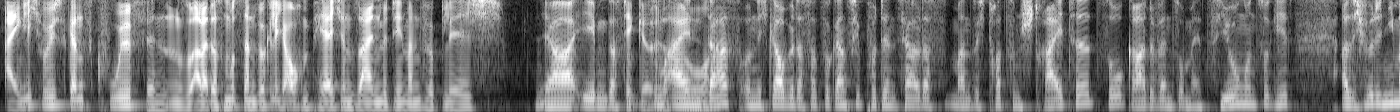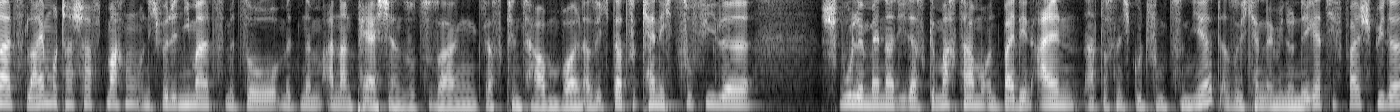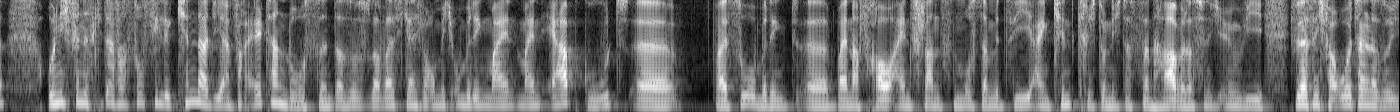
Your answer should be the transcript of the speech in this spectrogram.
eigentlich würde ich es ganz cool finden. So, aber das muss dann wirklich auch ein Pärchen sein, mit dem man wirklich. Ja, eben, das Dicke zum ist einen so. das und ich glaube, das hat so ganz viel Potenzial, dass man sich trotzdem streitet, so gerade wenn es um Erziehung und so geht. Also ich würde niemals Leihmutterschaft machen und ich würde niemals mit so mit einem anderen Pärchen sozusagen das Kind haben wollen. Also ich dazu kenne ich zu viele schwule Männer, die das gemacht haben und bei den allen hat das nicht gut funktioniert. Also ich kenne irgendwie nur Negativbeispiele. Und ich finde, es gibt einfach so viele Kinder, die einfach elternlos sind. Also da weiß ich gar nicht, warum ich unbedingt mein, mein Erbgut, äh, weißt du, unbedingt äh, bei einer Frau einpflanzen muss, damit sie ein Kind kriegt und ich das dann habe. Das finde ich irgendwie, ich will das nicht verurteilen, also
